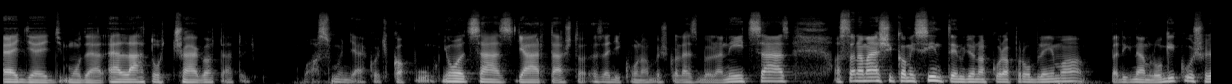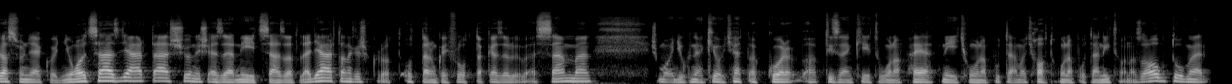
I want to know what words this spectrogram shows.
egy-egy modell ellátottsága, tehát hogy azt mondják, hogy kapunk 800 gyártást az egyik hónapban, és akkor lesz belőle 400. Aztán a másik, ami szintén ugyanakkor a probléma, pedig nem logikus, hogy azt mondják, hogy 800 gyártás jön, és 1400-at legyártanak, és akkor ott, ott állunk egy flotta kezelővel szemben, és mondjuk neki, hogy hát akkor a 12 hónap helyett 4 hónap után, vagy 6 hónap után itt van az autó, mert,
